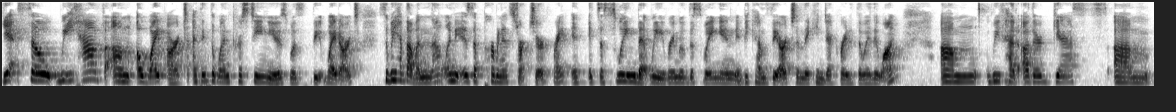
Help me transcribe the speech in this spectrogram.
Yes, so we have um, a white arch. I think the one Christine used was the white arch. So we have that one. That one is a permanent structure, right? It, it's a swing that we remove the swing and it becomes the arch, and they can decorate it the way they want. Um, we've had other guests, um,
